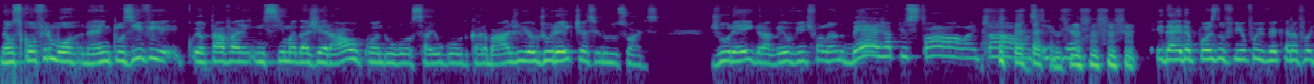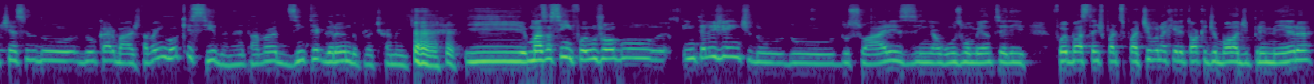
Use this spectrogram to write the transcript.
não se confirmou, né? Inclusive, eu estava em cima da geral quando saiu o gol do Carbajo e eu jurei que tinha sido do Soares. Jurei, gravei o vídeo falando beija a pistola e tal, não sei o quê. E daí depois no fim eu fui ver que era, foi, tinha sido do, do Carbajo. Tava enlouquecida, né? Tava desintegrando praticamente. e, mas assim, foi um jogo inteligente do, do, do Soares. Em alguns momentos ele foi bastante participativo naquele toque de bola de primeira.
